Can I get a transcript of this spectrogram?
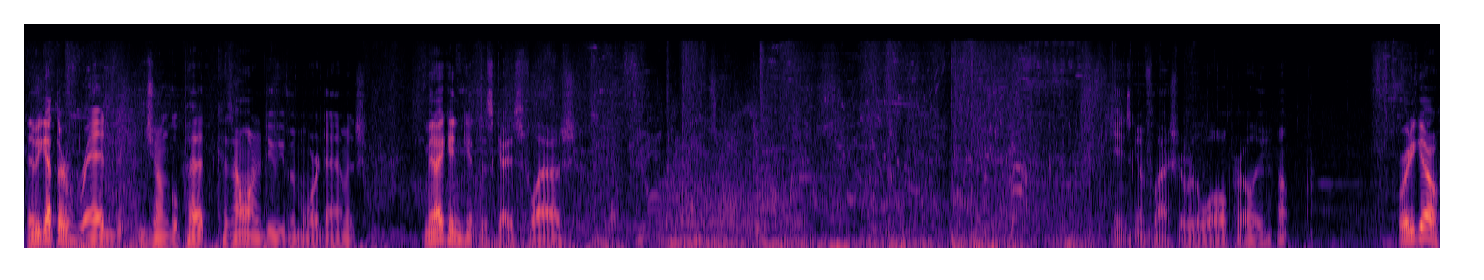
Then we got the red jungle pet because I want to do even more damage. I mean, I can get this guy's flash. Yeah, he's gonna flash over the wall probably. Oh. Where'd he go?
